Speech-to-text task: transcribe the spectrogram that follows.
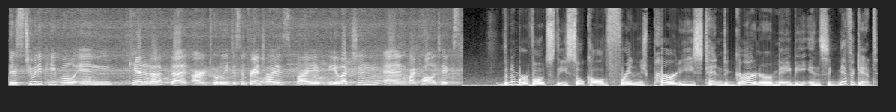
There's too many people in Canada that are totally disenfranchised by the election and by politics. The number of votes these so called fringe parties tend to garner may be insignificant,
